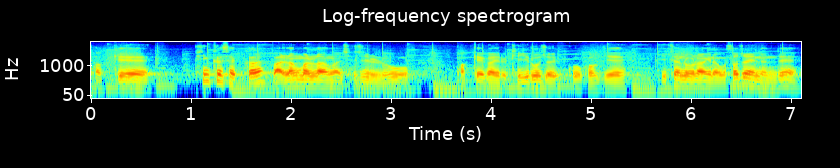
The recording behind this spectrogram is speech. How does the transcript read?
밖에 핑크 색깔 말랑말랑한 재질로 밖에가 이렇게 이루어져 있고 거기에 입센로랑이라고 써져 있는데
